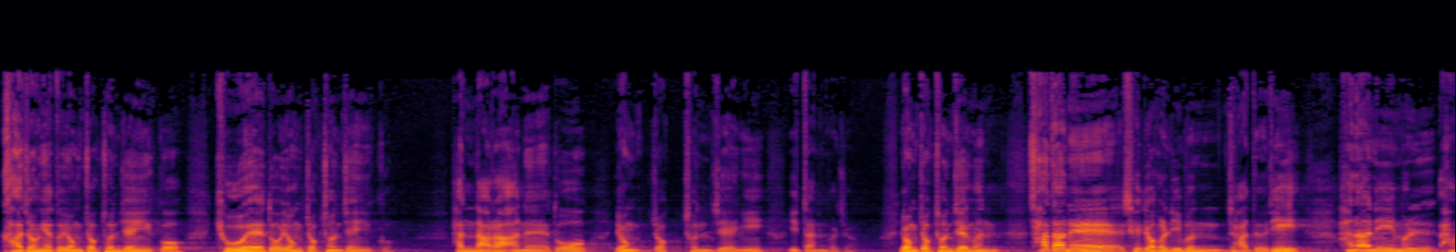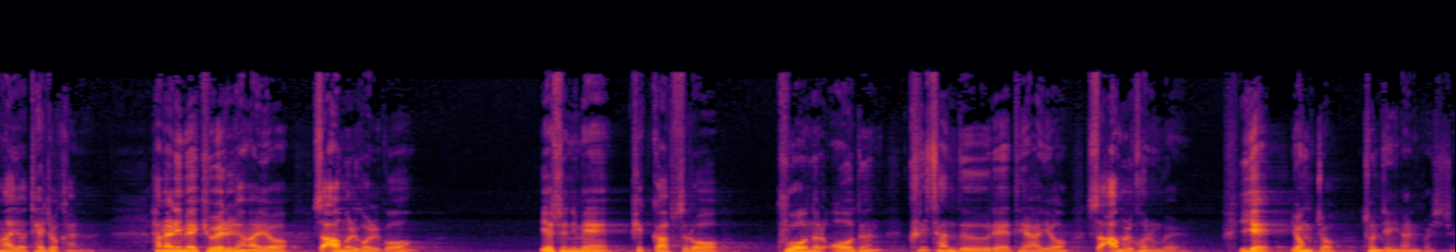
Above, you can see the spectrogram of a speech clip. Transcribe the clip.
가정에도 영적 전쟁이 있고, 교회에도 영적 전쟁이 있고, 한 나라 안에도 영적 전쟁이 있다는 거죠. 영적 전쟁은 사단의 세력을 입은 자들이 하나님을 향하여 대적하는 하나님의 교회를 향하여 싸움을 걸고 예수님의 핏값으로 구원을 얻은 크리스찬들에 대하여 싸움을 거는 거예요. 이게 영적 전쟁이라는 것이죠.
